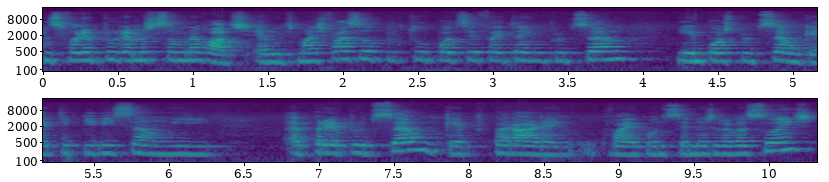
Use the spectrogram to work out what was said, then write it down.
Se forem programas que são gravados, é muito mais fácil porque tudo pode ser feito em produção e em pós-produção, que é tipo edição e a pré-produção, que é prepararem o que vai acontecer nas gravações.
